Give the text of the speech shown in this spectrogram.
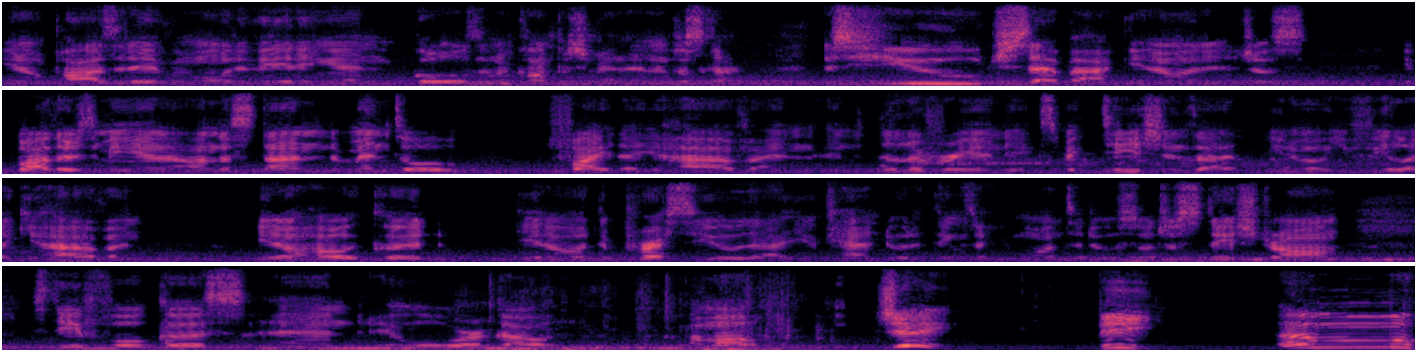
you know, positive and motivating and goals and accomplishment. And I just got this huge setback, you know, and it just it bothers me. And I understand the mental fight that you have and, and the delivery and the expectations that you know you feel like you have and you know how it could you know depress you that you can't do the things that you want to do. So just stay strong stay focused and it will work out. I'm out. J b m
